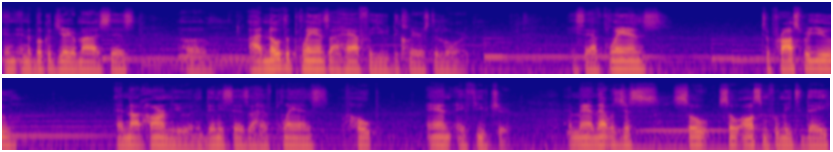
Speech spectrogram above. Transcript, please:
in, in the book of Jeremiah, it says, uh, I know the plans I have for you, declares the Lord. He said, I have plans to prosper you and not harm you. And then he says, I have plans of hope and a future. And man, that was just so so awesome for me today.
